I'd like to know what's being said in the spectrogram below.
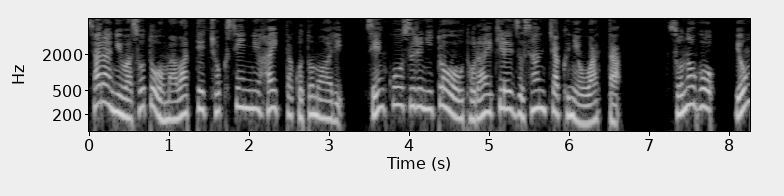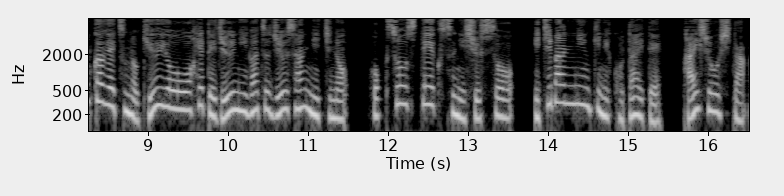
さらには外を回って直線に入ったこともあり、先行する2頭を捉えきれず3着に終わった。その後、4ヶ月の休養を経て12月13日の北総ステークスに出走、一番人気に応えて解消した。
